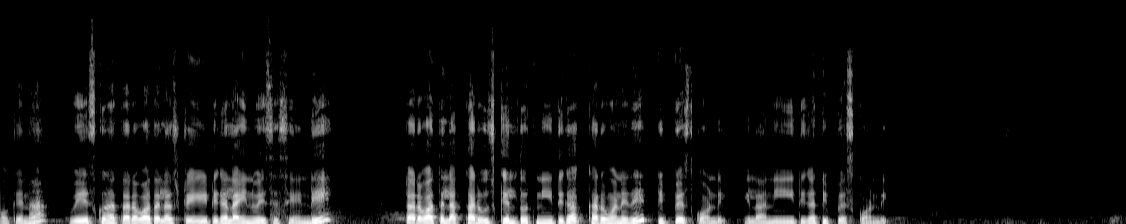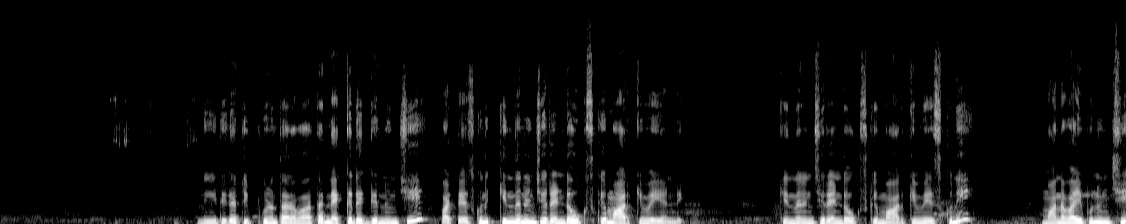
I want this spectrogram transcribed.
ఓకేనా? వేసుకున్న తర్వాత ఇలా స్ట్రైట్గా లైన్ వేసేసేయండి. తర్వాత ఇలా కరువు స్కేల్తో నీట్గా కరువు అనేది తిప్పేసుకోండి. ఇలా నీట్గా తిప్పేసుకోండి. నీట్గా తిప్పుకున్న తర్వాత నెక్ దగ్గర నుంచి పట్టేసుకుని కింద నుంచి రెండో ఉక్స్కి మార్కింగ్ వేయండి. కింద నుంచి రెండో ఉక్స్కి మార్కింగ్ వేసుకుని మన వైపు నుంచి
